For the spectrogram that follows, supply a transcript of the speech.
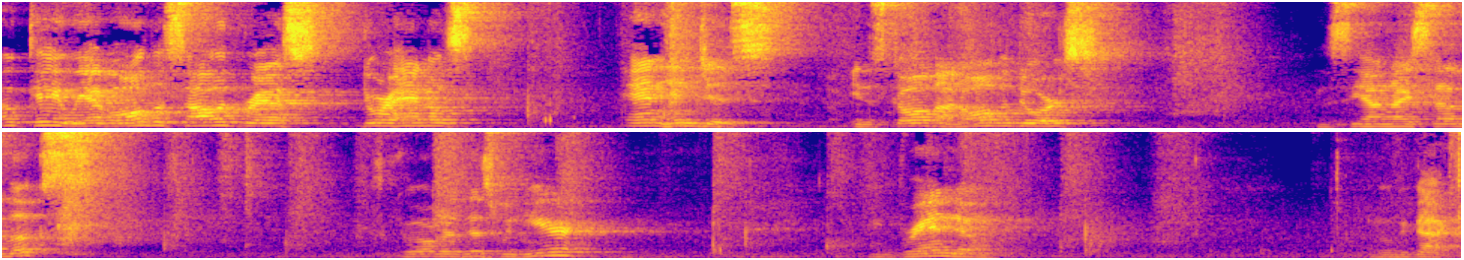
Okay, we have all the solid brass door handles and hinges installed on all the doors. You see how nice that looks? Let's go over to this one here. Brand new. We'll be back.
